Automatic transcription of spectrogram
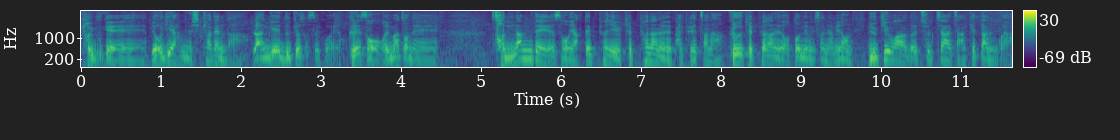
결국에 여기에 합류시켜야 된다라는 게 느껴졌을 거예요. 그래서 얼마 전에 전남대에서 약대 편입 개편안을 발표했잖아. 그 개편안에 어떤 내용이 있었냐면 유기화학을 출제하지 않겠다는 거야.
